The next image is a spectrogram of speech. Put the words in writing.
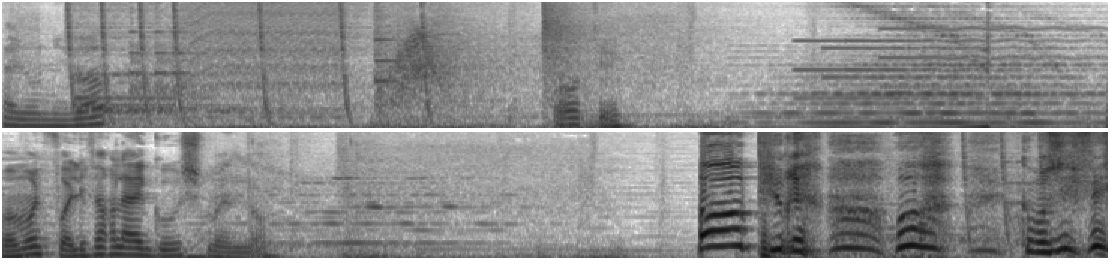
Allez, on y va. Ok. Moment, il faut aller vers la gauche maintenant. Oh purée Oh Comment j'ai fait?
